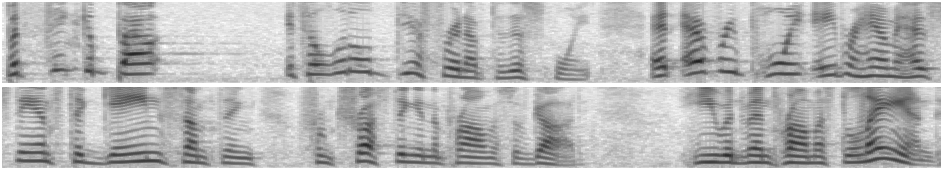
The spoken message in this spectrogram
But think about it's a little different up to this point. At every point, Abraham has stands to gain something from trusting in the promise of God he would have been promised land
